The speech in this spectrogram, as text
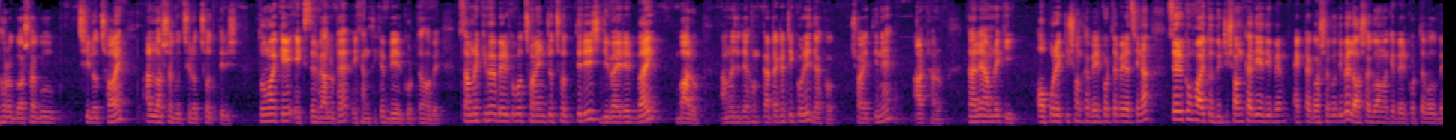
ধরো গসাগু ছিল ছয়, আর লসাগু ছিল ছত্রিশ। তোমাকে এক্সের ভ্যালুটা এখান থেকে বের করতে হবে। সো আমরা কীভাবে বের করব? ছয় ইন্টু ছত্রিশ ডিভাইডেড বাই বারো। আমরা যদি এখন কাটাকাটি করি, দেখো, ছয় তিনে আঠারো। তাহলে আমরা কি? অপর একটি সংখ্যা বের করতে পেরেছি না? সো এরকম হয়তো দুটি সংখ্যা দিয়ে দিবে। একটা গসাগু দিবে, লসাগু আমাকে বের করতে বলবে।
